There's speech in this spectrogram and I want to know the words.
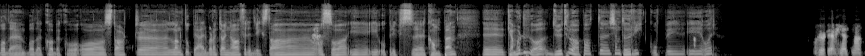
både, både KBK og Start eh, langt oppi her, blant annet Fredrikstad ja. også i, i opprykkskampen. Eh, Hvem har du, du trua på at eh, kommer til å rykke opp i, i år? Nå hørte jeg helt med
